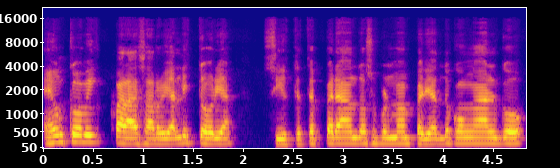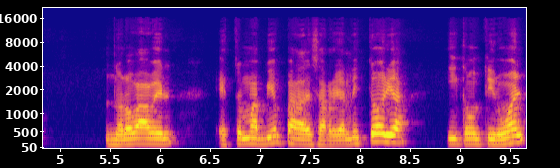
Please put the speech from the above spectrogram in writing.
es un cómic para desarrollar la historia si usted está esperando a Superman peleando con algo, no lo va a ver. Esto es más bien para desarrollar la historia y continuar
